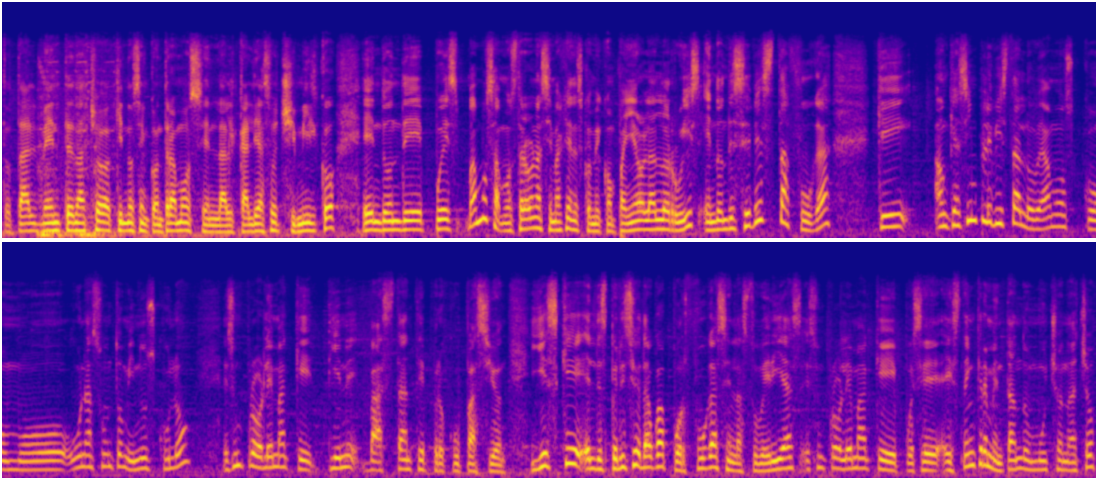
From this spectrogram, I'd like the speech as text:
Totalmente, Nacho. Aquí nos encontramos en la alcaldía Xochimilco, en donde, pues, vamos a mostrar unas imágenes con mi compañero Lalo Ruiz, en donde se ve esta fuga que aunque a simple vista lo veamos como un asunto minúsculo, es un problema que tiene bastante preocupación. Y es que el desperdicio de agua por fugas en las tuberías es un problema que pues se está incrementando mucho, Nacho,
